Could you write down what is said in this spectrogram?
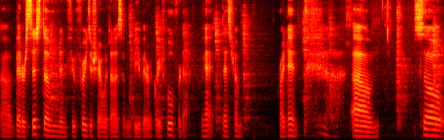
uh, better system, then feel free to share with us. I will be very grateful for that. Okay, let's jump right in. Um, so,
